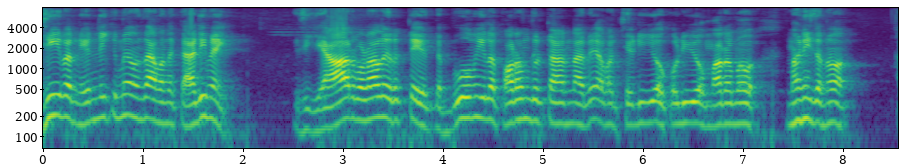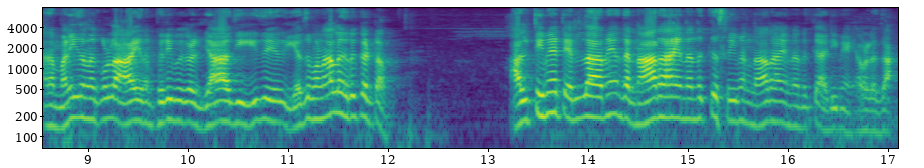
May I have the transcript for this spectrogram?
ஜீவன். என்றைக்குமே வந்து அவனுக்கு அடிமை. இது யார் வேணாலும் இருக்க இந்த பூமியில் பிறந்துட்டான்னாவே அவன் செடியோ கொடியோ மரமோ மனிதனோ அந்த மனிதனுக்குள்ள ஆயிரம் பிரிவுகள் ஜாதி இது எது வேணாலும் இருக்கட்டும். அல்டிமேட் எல்லாமே அந்த நாராயணனுக்கு ஸ்ரீமன் நாராயணனுக்கு அடிமை அவ்வளோதான்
